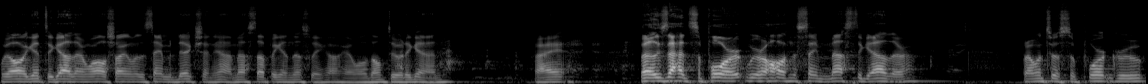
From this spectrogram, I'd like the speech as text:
We all get together and we're all struggling with the same addiction. Yeah, I messed up again this week. Okay, well, don't do it again right? But at least I had support. We were all in the same mess together. But I went to a support group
